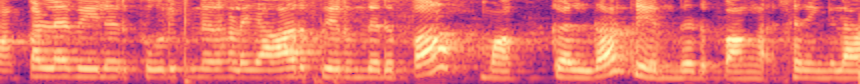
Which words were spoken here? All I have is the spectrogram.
மக்களவையில் இருக்க உறுப்பினர்களை யார் தேர்ந்தெடுப்பா? மக்கள் தான் தேர்ந்தெடுப்பாங்க சரிங்களா?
